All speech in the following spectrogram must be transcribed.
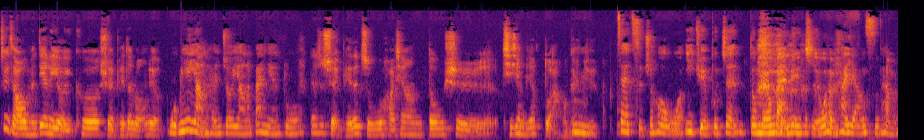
最早我们店里有一棵水培的龙柳，我们也养了很久，养了半年多。但是水培的植物好像都是期限比较短，我感觉。在此之后，我一蹶不振，都没有买绿植，我很怕养死它们。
